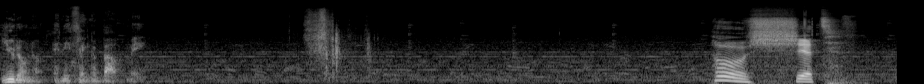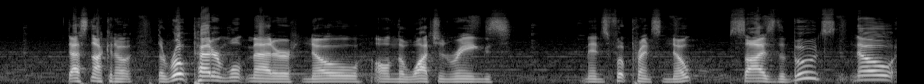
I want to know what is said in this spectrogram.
You don't know anything about me. Oh shit. That's not gonna. The rope pattern won't matter. No. On the watch and rings. Men's footprints. Nope. Size of the boots. No.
